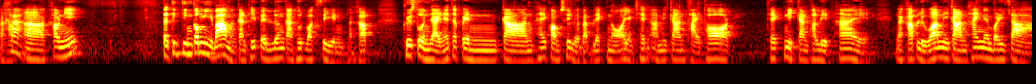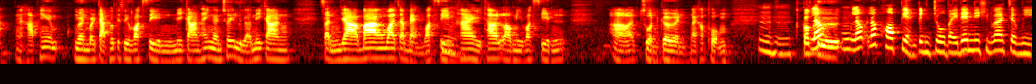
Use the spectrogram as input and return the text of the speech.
นะครับคราวนี้ แต่จริงๆ ก็มีบ้างเหมือนกันที่เป็นเรื่องการทุดวัคซีนนะครับ คือส่วนใหญ่เนี่ยจะเป็นการให้ความช่วยเหลือแบบเล็กน้อย อย่างเช่นมีการถ่ายทอดเทคนิคการผลิตให้นะครับ หรือว่ามีการให้เงินบริจาคนะครับ ให้เงินบริจาคเพื่อไปซื้อวัคซีน มีการให้เงินช่วยเหลือ มีการสัญญาบ้างว่าจะแบ่งวัคซีนให้ ถ้าเรามีวัคซีนส่วนเกินนะครับผมก็คือแล้วแล้วพอเปลี่ยนเป็นโจไบเดนนี่คิดว่าจะมี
